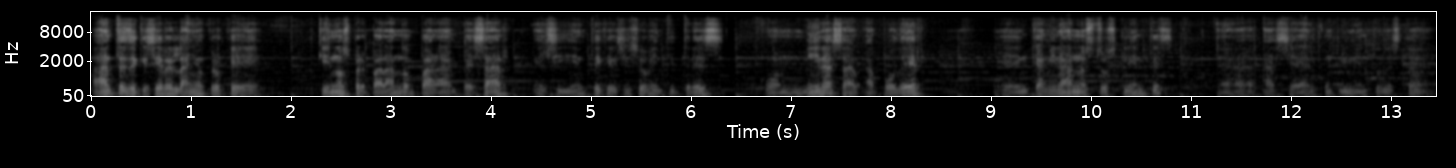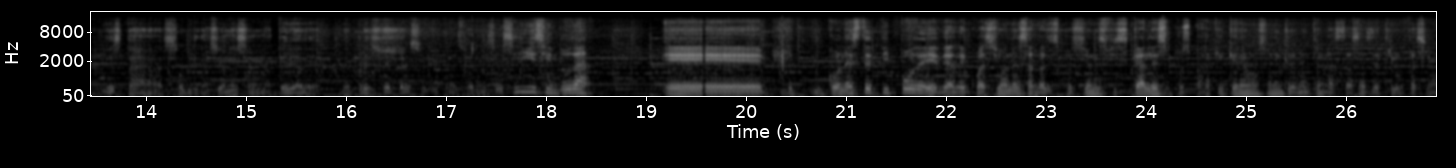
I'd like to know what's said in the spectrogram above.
antes de que cierre el año, creo que, irnos preparando para empezar el siguiente ejercicio 23 con miras a, poder encaminar a nuestros clientes eh, hacia el cumplimiento de, esta, de estas obligaciones en materia de, de precios. De precios de transferencia. Sí, sin duda eh, con este tipo de, adecuaciones a las disposiciones fiscales, pues ¿para qué queremos un incremento en las tasas de tributación?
